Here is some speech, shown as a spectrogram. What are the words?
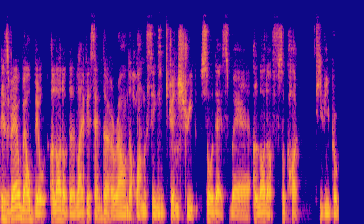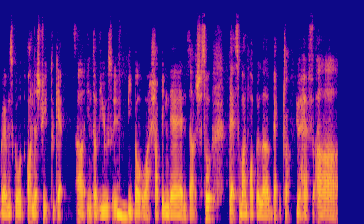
It's very well built. A lot of the life is centered around the Huangxing Strand Street. So that's where a lot of so-called TV programs go on the street to get uh, interviews with Mm. people who are shopping there and such. So that's one popular backdrop. You have uh,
